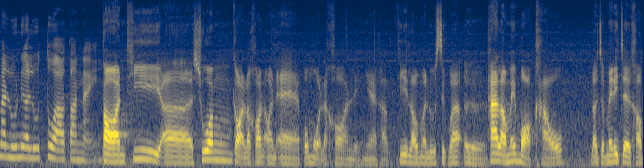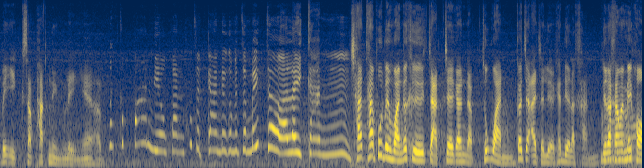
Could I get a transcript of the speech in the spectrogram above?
มารู้เนื้อรู้ตัวเอาตอนไหน ตอนที่เอ่อช่วงก่อนละครออนแอร์โปรโมทละครอะไรอย่างเงี้ยครับที่เรามารู้สึกว่าเออถ้าเราไม่บอกเขาเราจะไม่ได้เจอเขาไปอีกสักพักหนึ่งอะไรอย่างเงี้ยครับบ้านเดียวกันผู้จัดการเดียวกันมันจะไม่เจออะไรกันถ้าถ้าพูดเป็นวันก็คือจากเจอกันแบบทุกวันก็จะอาจจะเหลือแค่เดือนละครั้งเดือนละครั้งมันไม่พอ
